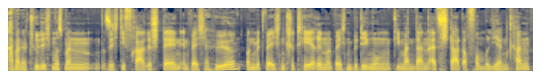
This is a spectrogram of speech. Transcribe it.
Aber natürlich muss man sich die Frage stellen, in welcher Höhe und mit welchen Kriterien und welchen Bedingungen, die man dann als Staat auch formulieren kann.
